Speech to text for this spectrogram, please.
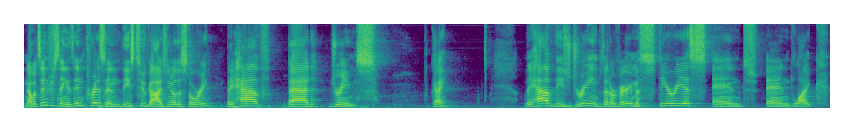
Now, what's interesting is in prison, these two guys, you know the story? They have bad dreams. Okay? They have these dreams that are very mysterious and, and like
